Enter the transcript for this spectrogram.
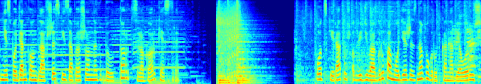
Niespodzianką dla wszystkich zaproszonych był tort z logo orkiestry. Płocki ratusz odwiedziła grupa młodzieży z Nowogródka na Białorusi.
